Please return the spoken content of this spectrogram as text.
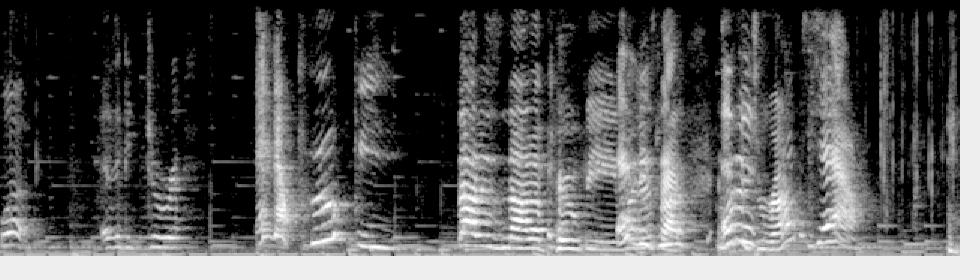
Look, it's a giraffe. And a poopy. That is not a poopy. What It's a is that? Is dre- that a it's a- dress? Yeah, Oh,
